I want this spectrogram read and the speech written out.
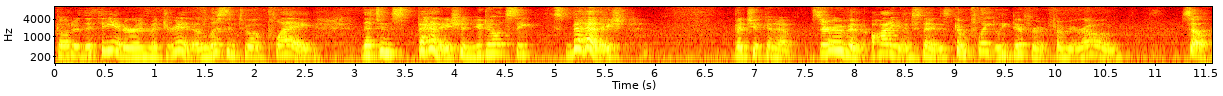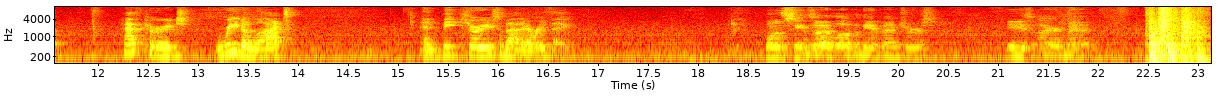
go to the theater in Madrid and listen to a play that's in Spanish and you don't speak Spanish, but you can observe an audience that is completely different from your own. So, have courage, read a lot, and be curious about everything. One of the scenes I love in the Avengers is Iron Man.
